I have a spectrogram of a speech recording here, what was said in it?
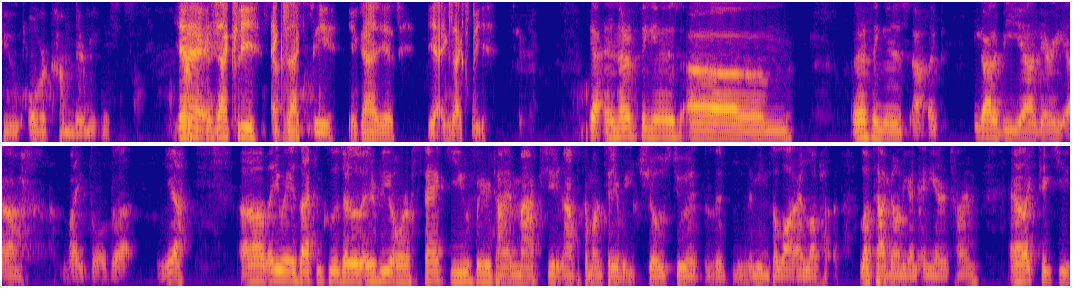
to overcome their weaknesses. yeah, exactly, exactly. You got it. Yeah, exactly. Yeah, and another thing is, um, another thing is uh, like you got to be uh, very uh, mindful of that. Yeah. Um, anyways, that concludes our little interview. I want to thank you for your time, Max. You didn't have to come on today, but you chose to. It, it, it means a lot. I love love to have you on again any other time. And I'd like to take you,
